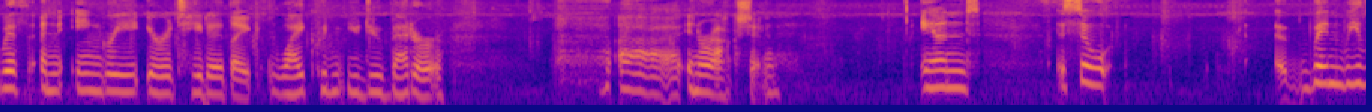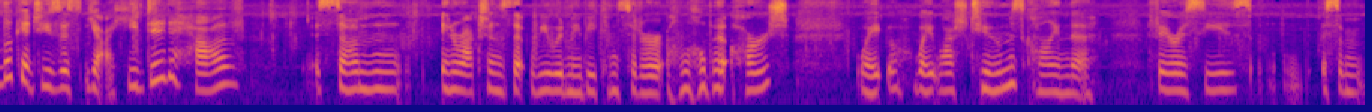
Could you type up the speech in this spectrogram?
with an angry, irritated, like, why couldn't you do better uh, interaction. And so when we look at Jesus, yeah, he did have some interactions that we would maybe consider a little bit harsh, white whitewashed tombs, calling the Pharisees some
